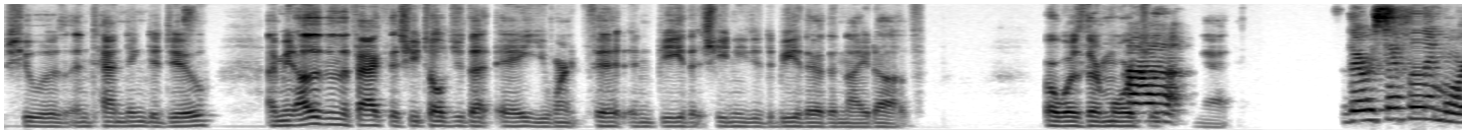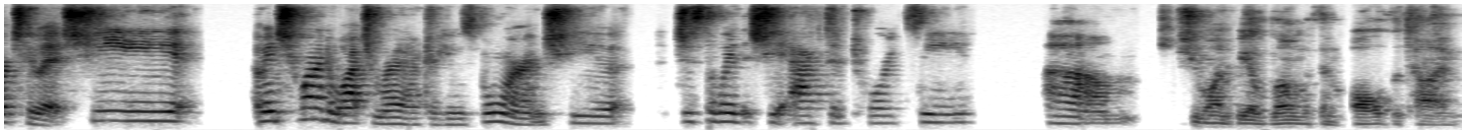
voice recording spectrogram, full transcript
she was intending to do? I mean, other than the fact that she told you that A, you weren't fit, and B, that she needed to be there the night of. Or was there more to Uh, it than that? There was definitely more to it. She, I mean, she wanted to watch him right after he was born. She, just the way that she acted towards me, um, she wanted to be alone with him all the time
